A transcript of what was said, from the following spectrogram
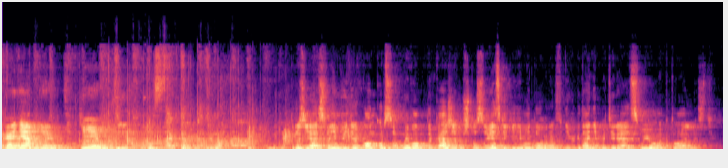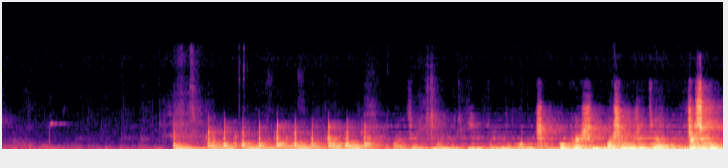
Коня мне, Киев. Друзья, своим видеоконкурсом мы вам докажем, что советский кинематограф никогда не потеряет свою актуальность. Партія регіонів і Віктор Янукович. Покращення вашого життя вже сьогодні.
